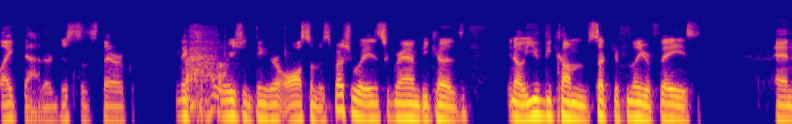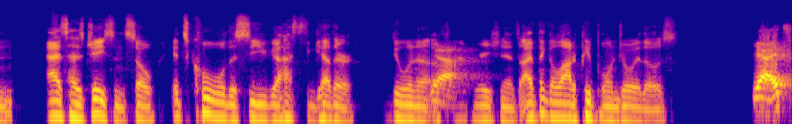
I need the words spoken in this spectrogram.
like that are just hysterical. And the collaboration things are awesome, especially with Instagram because you know you've become such a familiar face, and as has Jason. So it's cool to see you guys together doing a, a Yeah. collaboration. It's, I think a lot of people enjoy those. yeah, it's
